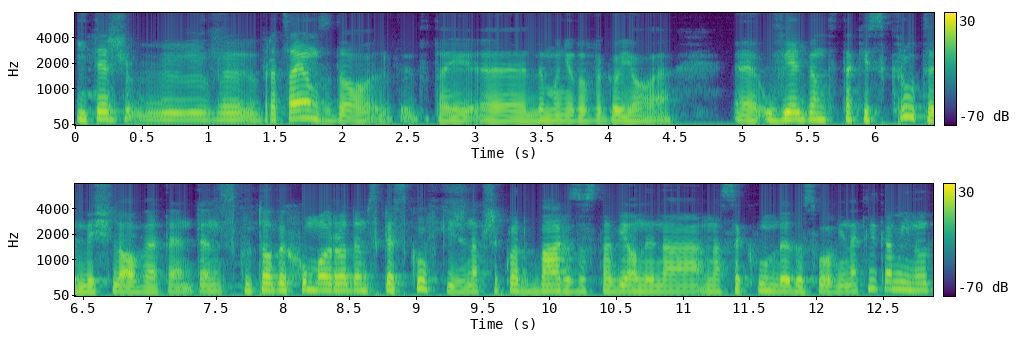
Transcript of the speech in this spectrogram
I też wracając do tutaj lemoniadowego Joe, E, uwielbiam te takie skróty myślowe, ten, ten skrótowy humor rodem z kreskówki, że na przykład bar zostawiony na, na sekundę dosłownie, na kilka minut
